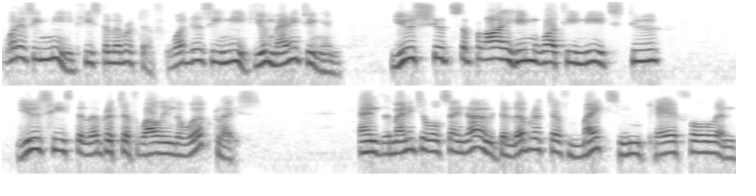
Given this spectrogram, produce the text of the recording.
what does he need? He's deliberative. What does he need? You managing him. You should supply him what he needs to use his deliberative well in the workplace. And the manager will say, no, deliberative makes him careful and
